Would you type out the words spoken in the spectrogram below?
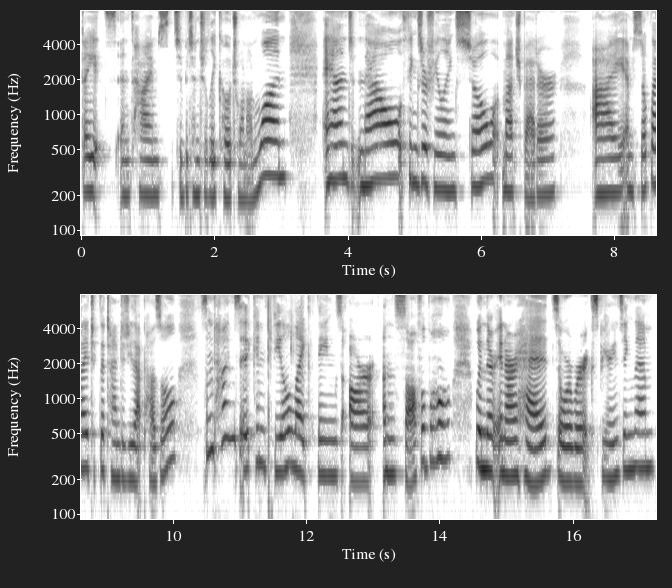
dates and times to potentially coach one on one. And now things are feeling so much better. I am so glad I took the time to do that puzzle. Sometimes it can feel like things are unsolvable when they're in our heads or we're experiencing them.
